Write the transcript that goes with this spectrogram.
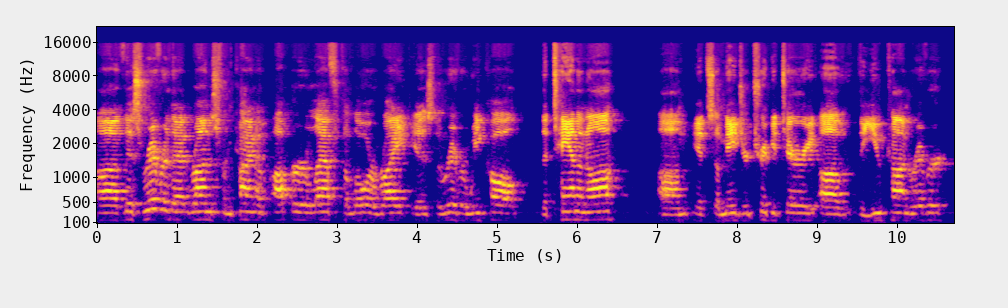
Uh, this river that runs from kind of upper left to lower right is the river we call the Tanana. Um, it's a major tributary of the Yukon River.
